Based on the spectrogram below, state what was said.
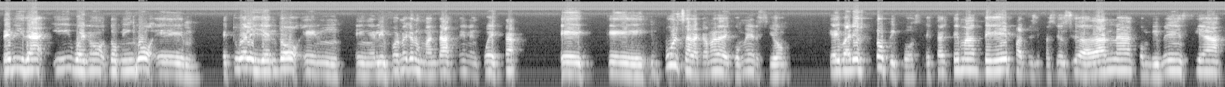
de vida. Y bueno, Domingo, eh, estuve leyendo en, el informe que nos mandaste, en la encuesta eh, que impulsa la Cámara de Comercio, que hay varios tópicos. Está el tema de participación ciudadana, convivencia,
